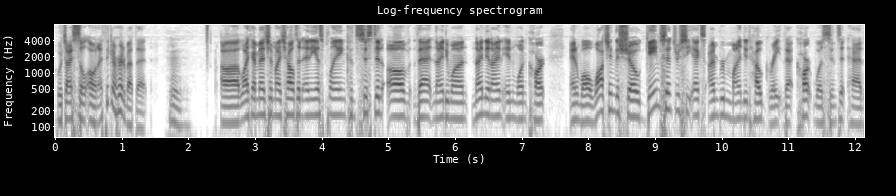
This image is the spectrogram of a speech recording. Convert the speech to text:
which I still own. I think I heard about that. Hmm. Uh, like I mentioned, my childhood NES playing consisted of that 91, 99 in one cart, and while watching the show Game Center CX, I'm reminded how great that cart was since it had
